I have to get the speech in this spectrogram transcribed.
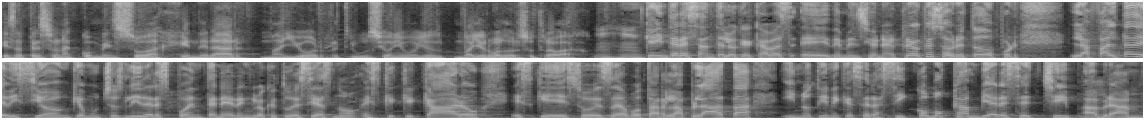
esa persona comenzó a generar mayor retribución y mayor, valor en su trabajo. Qué interesante lo que acabas eh, de mencionar. Creo que sobre todo por la falta de visión que muchos líderes pueden tener en lo que tú decías, no, es que qué caro, es que eso es botar la plata y no tiene que ser así. ¿Cómo cambiar ese chip, Abraham?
